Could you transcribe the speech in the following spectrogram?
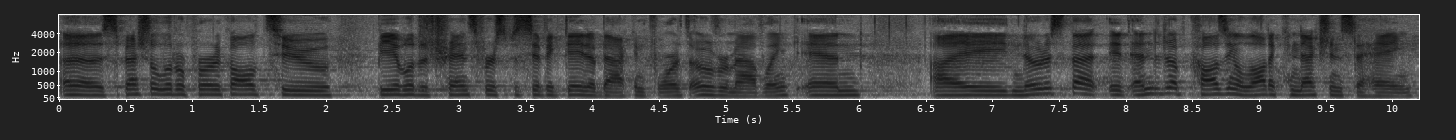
a special little protocol to be able to transfer specific data back and forth over Mavlink. And I noticed that it ended up causing a lot of connections to hang.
